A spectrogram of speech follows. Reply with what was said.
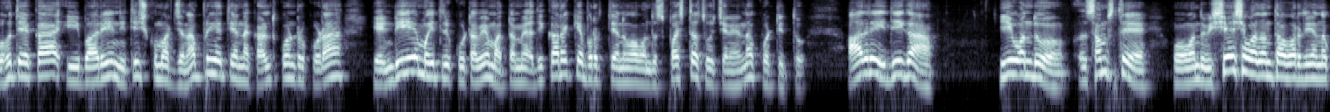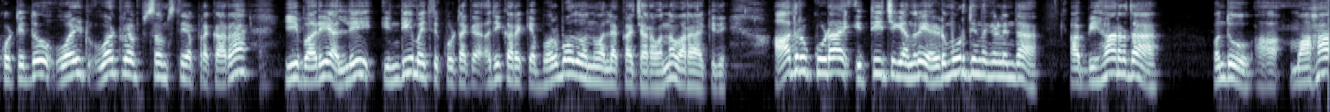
ಬಹುತೇಕ ಈ ಬಾರಿ ನಿತೀಶ್ ಕುಮಾರ್ ಜನಪ್ರಿಯತೆಯನ್ನು ಕಳೆದುಕೊಂಡ್ರೂ ಕೂಡ ಎನ್ ಡಿ ಎ ಮೈತ್ರಿಕೂಟವೇ ಮತ್ತೊಮ್ಮೆ ಅಧಿಕಾರಕ್ಕೆ ಬರುತ್ತೆ ಅನ್ನುವ ಒಂದು ಸ್ಪಷ್ಟ ಸೂಚನೆಯನ್ನು ಕೊಟ್ಟಿತ್ತು. ಆದರೆ ಇದೀಗ ಈ ಒಂದು ಸಂಸ್ಥೆ, ಒಂದು ವಿಶೇಷವಾದಂಥ ವರದಿಯನ್ನು ಕೊಟ್ಟಿದ್ದು ವರ್ಲ್ಡ್ ವರ್ಲ್ಡ್ ವೆಬ್ ಸಂಸ್ಥೆಯ ಪ್ರಕಾರ ಈ ಬಾರಿ ಅಲ್ಲಿ ಇಂಡಿ ಮೈತ್ರಿಕೂಟಕ್ಕೆ ಅಧಿಕಾರಕ್ಕೆ ಬರ್ಬೋದು ಅನ್ನುವ ಲೆಕ್ಕಾಚಾರವನ್ನು ಹೊರಹಾಕಿದೆ. ಆದರೂ ಕೂಡ ಇತ್ತೀಚೆಗೆ ಅಂದರೆ ಎರಡು ಮೂರು ದಿನಗಳಿಂದ ಆ ಬಿಹಾರದ ಒಂದು ಮಹಾ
